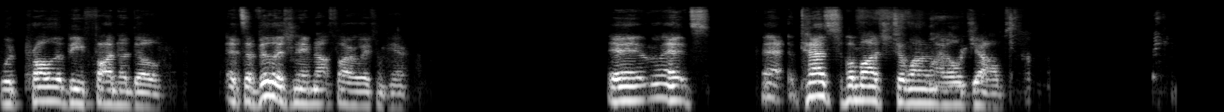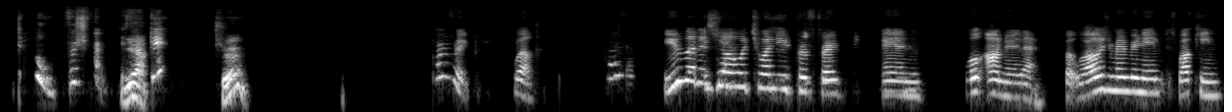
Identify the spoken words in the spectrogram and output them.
would probably be Fanado. It's a village name not far away from here. It, it's it has homage to one of my old jobs. Oh, for sure. Is Yeah. that okay? Sure. Perfect. Well, you let us know which one you'd prefer, and we'll honor that. But we'll always remember your name is Wakeen.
